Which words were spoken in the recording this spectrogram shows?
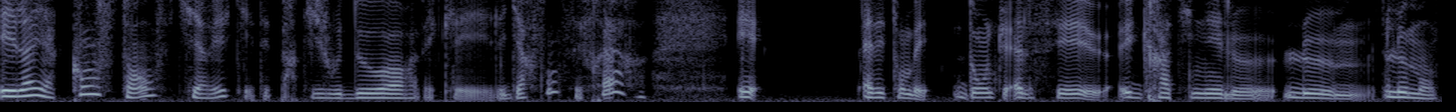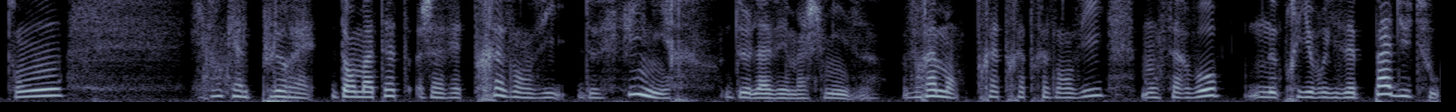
Et là, il y a Constance qui arrive, qui était partie jouer dehors avec les, les garçons, ses frères, et elle est tombée. Donc elle s'est égratignée le, le, menton. Et donc elle pleurait. Dans ma tête, j'avais très envie de finir de laver ma chemise. Vraiment, très très très envie. Mon cerveau ne priorisait pas du tout.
